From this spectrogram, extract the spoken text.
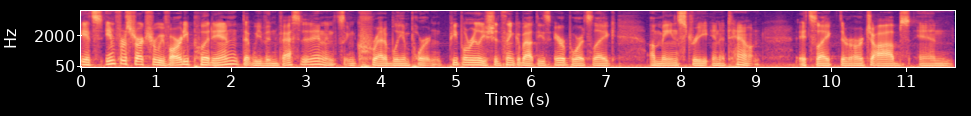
it's infrastructure we've already put in that we've invested in and it's incredibly important. People really should think about these airports like a main street in a town. It's like there are jobs and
